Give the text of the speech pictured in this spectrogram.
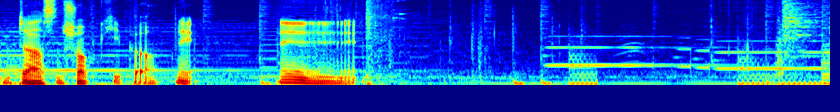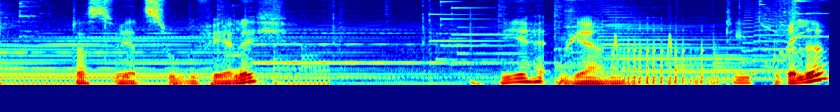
Und da ist ein Shopkeeper. Nee. Nee, nee, nee. Das wäre zu gefährlich. Wir hätten gerne die Brille.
